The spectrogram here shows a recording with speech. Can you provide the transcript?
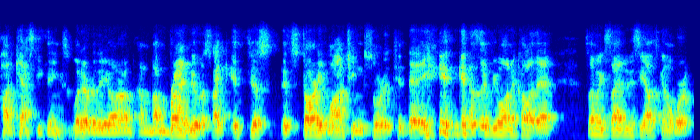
podcasty things, whatever they are. I'm, I'm, brand new. It's like it's just it's starting launching sort of today, I guess if you want to call it that. So I'm excited to see how it's going to work.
